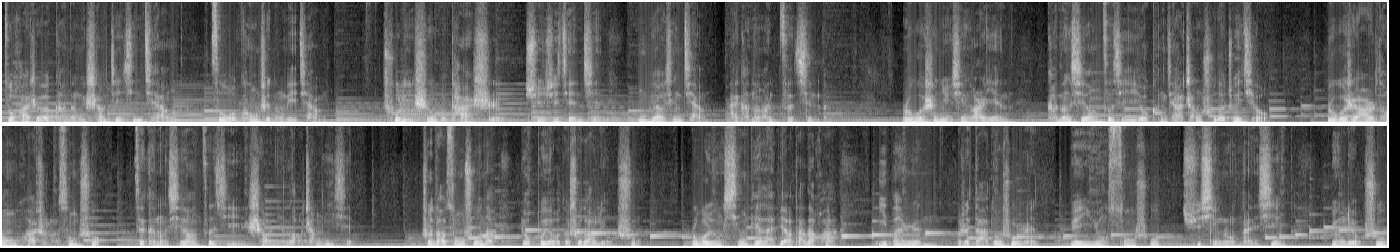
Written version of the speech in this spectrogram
作画者可能上进心强，自我控制能力强，处理事务踏实，循序渐进，目标性强，还可能很自信呢。如果是女性而言，可能希望自己有更加成熟的追求；如果是儿童画出了松树，则可能希望自己少年老成一些；说到松树呢，又不由得说到柳树。如果用性别来表达的话，一般人或者大多数人愿意用松树去形容男性，用柳树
